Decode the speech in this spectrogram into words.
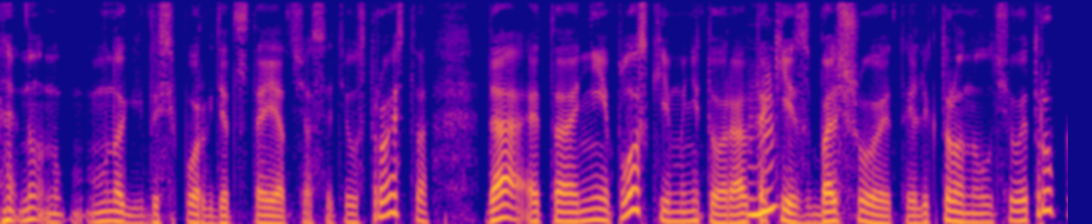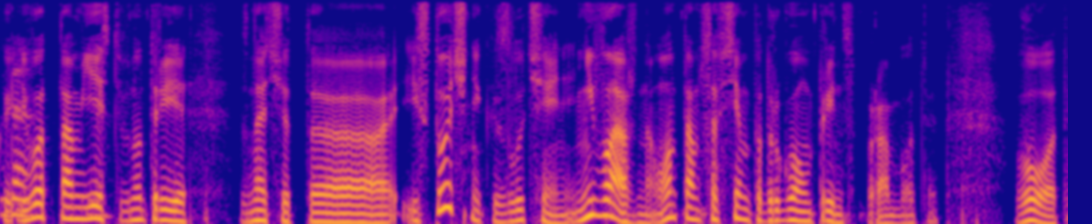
ну, ну, многих до сих пор где-то стоят сейчас эти устройства, да, это не плоские мониторы, а Мгм. такие с большой этой электронно-лучевой трубкой, Да. и вот там есть внутри, значит, э, источник излучения, неважно, он там совсем по другому принципу работает. Вот.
